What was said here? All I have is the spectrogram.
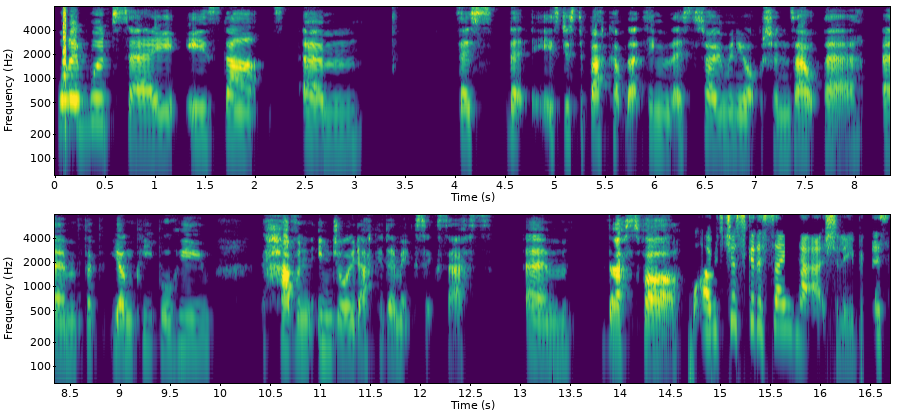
What I would say is that. Um, there's that is just to back up that thing that there's so many options out there um, for young people who haven't enjoyed academic success um, thus far. Well, I was just going to say that actually because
